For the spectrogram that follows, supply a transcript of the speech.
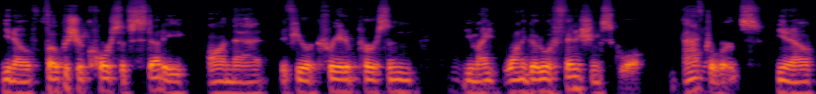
you know focus your course of study on that if you're a creative person Mhm. you might want to go to a finishing school afterwards. You know,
